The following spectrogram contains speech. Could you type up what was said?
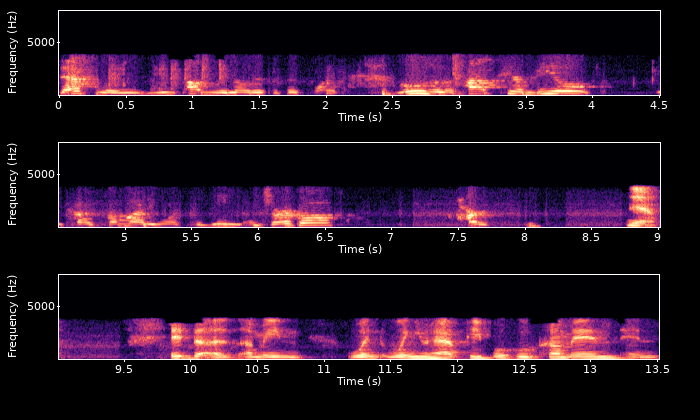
definitely, you probably know this at this point, losing a top tier build because somebody wants to be a jerk off hurts. Yeah, it does. I mean, when when you have people who come in and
